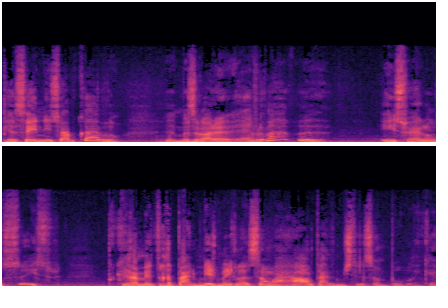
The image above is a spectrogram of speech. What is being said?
pensei nisso há bocado, mas agora é verdade. Isso era um, isso, porque realmente, repare, mesmo em relação à alta administração pública,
